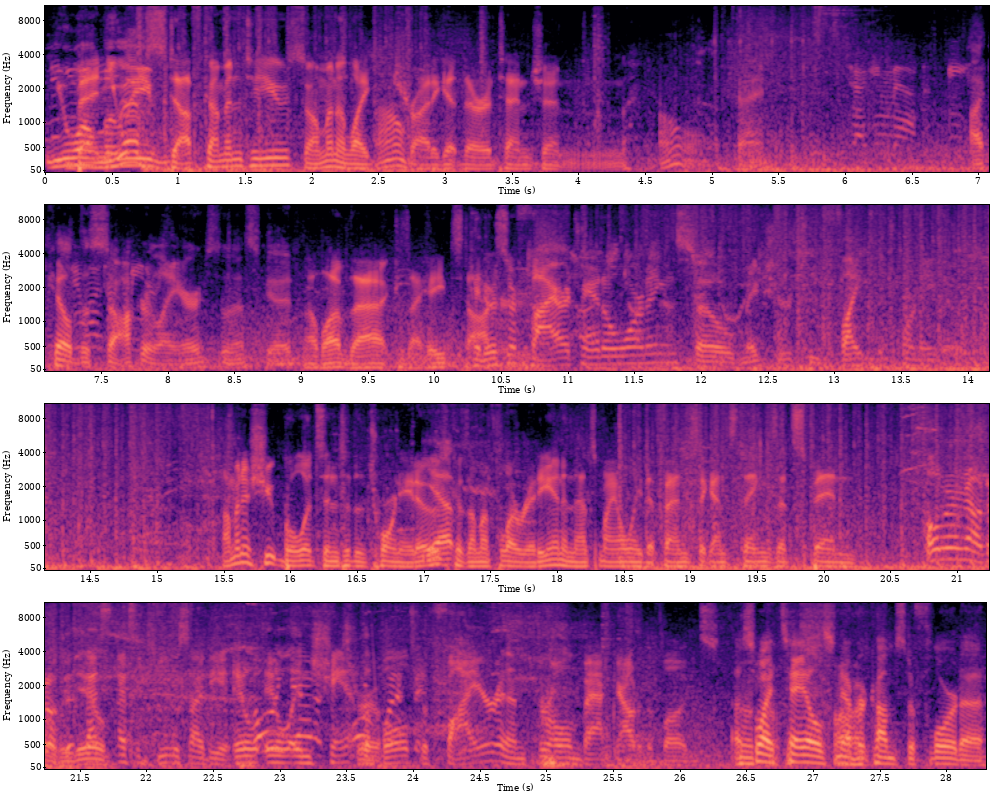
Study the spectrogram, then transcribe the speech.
You won't Ben, you have believe. stuff coming to you, so I'm gonna like Oh. try to get their attention. Oh, okay. Checking map. East, I killed the stalker lair, so that's good. I love that because I hate Okay, stalkers. those are fire tornado warnings, so make sure to fight the tornadoes. I'm gonna shoot bullets into the tornadoes Yep. because I'm a Floridian, and that's my only defense against things that spin. Oh no no no no! we That, do. that's, that's a genius idea. It'll it'll enchant the bullets with fire and then throw them back out of the bugs. That's why Tails never fuck? comes to Florida.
